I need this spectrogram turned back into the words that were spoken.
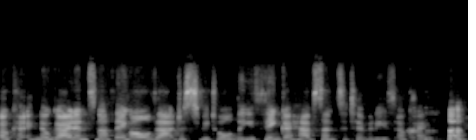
Okay, no guidance, nothing, all of that just to be told that you think I have sensitivities. Okay. I'm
